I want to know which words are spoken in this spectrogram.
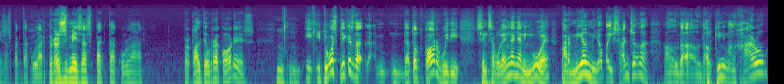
és espectacular, però és més espectacular. Però clar, el teu record és... Uh -huh. I, I tu ho expliques de, de tot cor, vull dir, sense voler enganyar ningú, eh? Per mi el millor paisatge, el, de, el del Kilimanjaro,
